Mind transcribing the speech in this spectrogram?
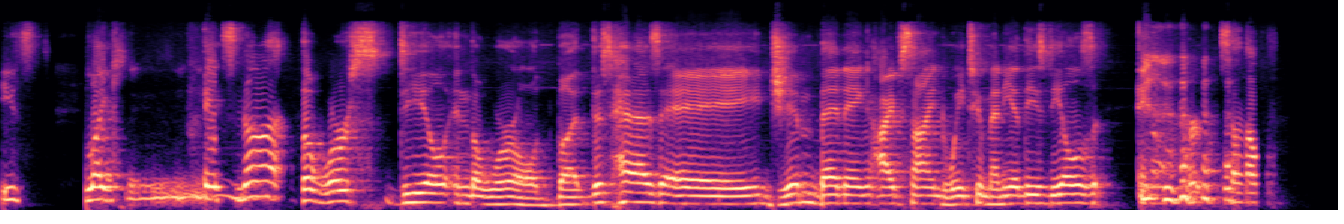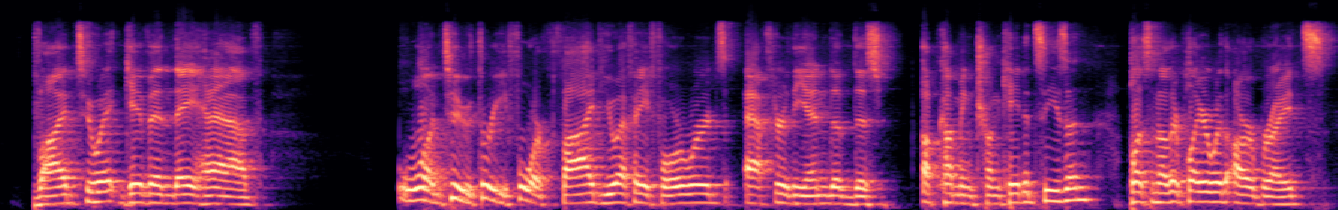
He's like it's not the worst deal in the world but this has a jim benning i've signed way too many of these deals and hurt myself vibe to it given they have one, two, three, four, five UFA forwards after the end of this upcoming truncated season, plus another player with arb rights,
